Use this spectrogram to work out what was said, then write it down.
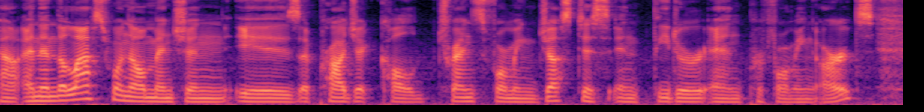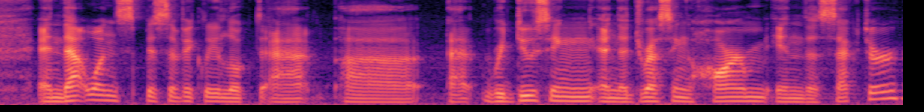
Uh, and then the last one I'll mention is a project called Transforming Justice in Theater and Performing Arts. And that one specifically looked at, uh, at reducing and addressing harm in the sector,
